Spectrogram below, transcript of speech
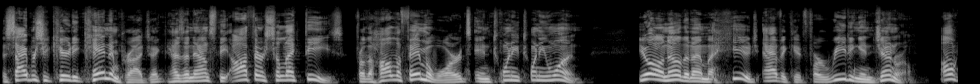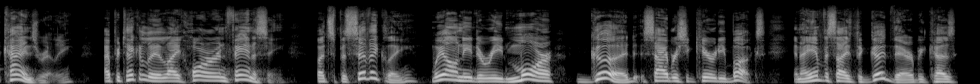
The Cybersecurity Canon Project has announced the author selectees for the Hall of Fame Awards in 2021. You all know that I'm a huge advocate for reading in general, all kinds really. I particularly like horror and fantasy, but specifically, we all need to read more good cybersecurity books. And I emphasize the good there because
